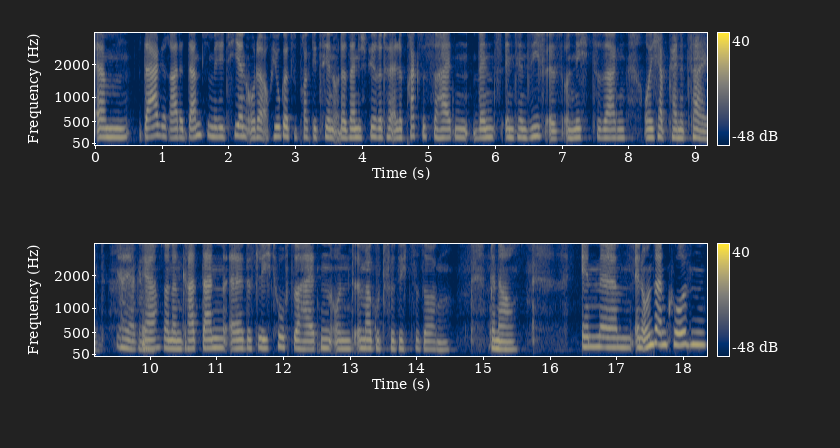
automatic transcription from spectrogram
ähm, da gerade dann zu meditieren oder auch Yoga zu praktizieren oder seine spirituelle Praxis zu halten, wenn es intensiv ist und nicht zu sagen, oh, ich habe keine Zeit. Ja, ja, genau. Ja, sondern gerade dann äh, das Licht hochzuhalten und immer gut für sich zu sorgen. Genau. In, ähm, in unseren Kursen,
